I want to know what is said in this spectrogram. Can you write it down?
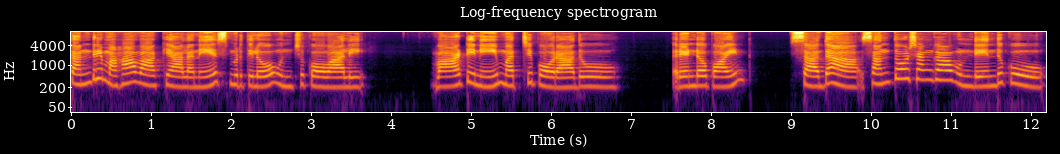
తండ్రి మహావాక్యాలనే స్మృతిలో ఉంచుకోవాలి వాటిని మర్చిపోరాదు. రెండో పాయింట్. సదా సంతోషంగా ఉండేందుకు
